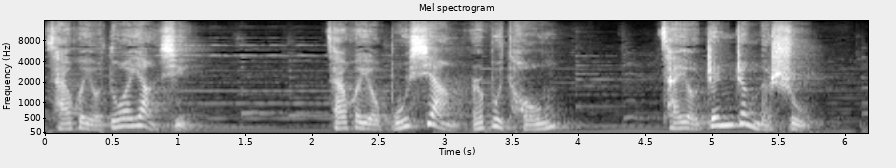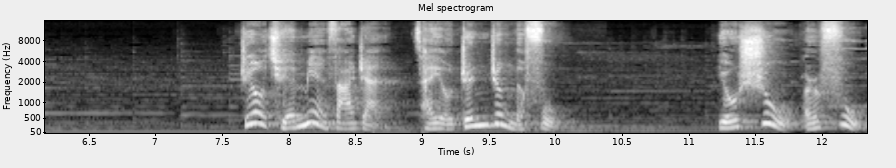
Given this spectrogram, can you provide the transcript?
才会有多样性，才会有不像而不同，才有真正的术。只有全面发展，才有真正的富。由术而富，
